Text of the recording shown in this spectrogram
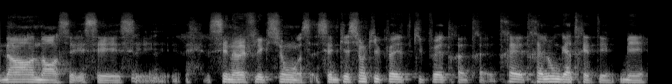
non, non, c'est c'est une réflexion. C'est une question qui peut être qui peut être très, très, longue à traiter. Mais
